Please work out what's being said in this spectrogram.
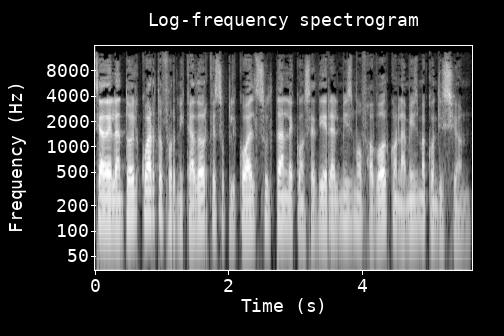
se adelantó el cuarto fornicador que suplicó al sultán le concediera el mismo favor con la misma condición.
